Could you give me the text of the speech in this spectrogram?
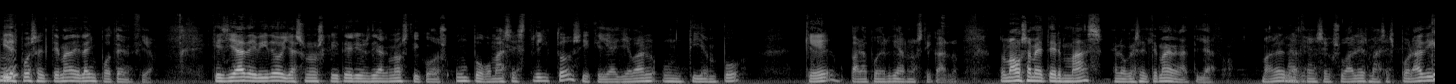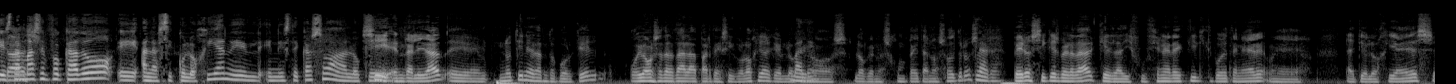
y después el tema de la impotencia que ya debido ya son unos criterios diagnósticos un poco más estrictos y que ya llevan un tiempo que para poder diagnosticarlo. Nos vamos a meter más en lo que es el tema del gatillazo. ¿Vale? Relaciones sexuales más esporádicas. Que está más enfocado eh, a la psicología en, el, en este caso, a lo que... Sí, en realidad eh, no tiene tanto por qué. Hoy vamos a tratar la parte psicológica, que es lo, que, nos, lo que nos compete a nosotros. Pero sí que es verdad que la disfunción eréctil puede tener... Eh, la etiología es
